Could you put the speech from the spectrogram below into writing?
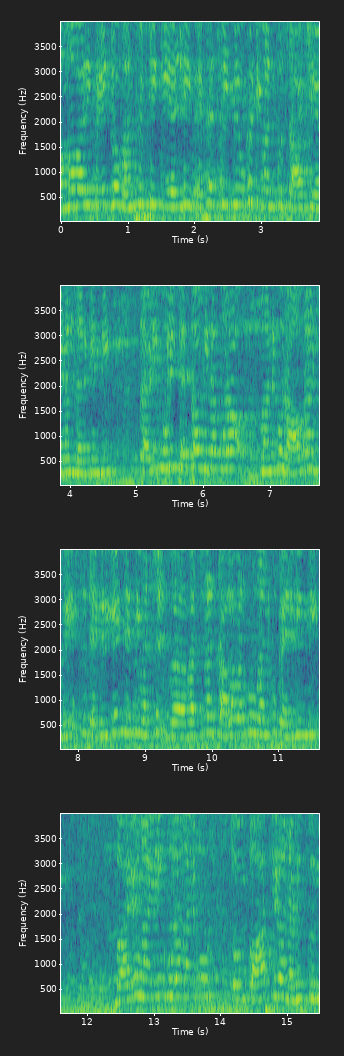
అమ్మవారి పేటలో వన్ ఫిఫ్టీ కేఎల్టీ ఎఫ్ఎస్టిపి ఒకటి మనకు స్టార్ట్ చేయడం జరిగింది. తడిపూడి చెత్త మీద కూడా మనకు రావడానికి వేస్ట్ సెగ్రిగేట్ చేసి వచ్చి వచ్చిన చాలా వరకు మనకు పెరిగింది. బయో మైనింగ్ కూడా మనకు ఫాస్ట్గా నడుస్తుంది.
